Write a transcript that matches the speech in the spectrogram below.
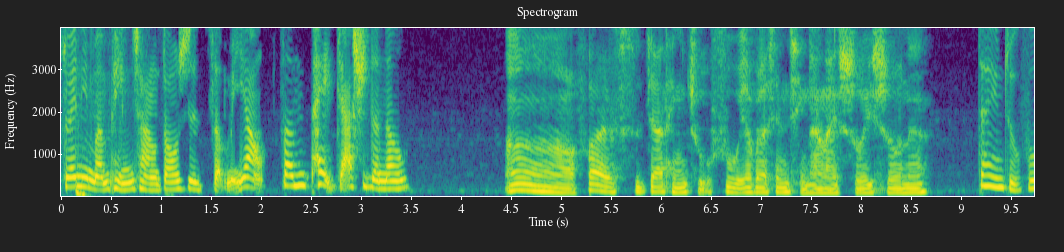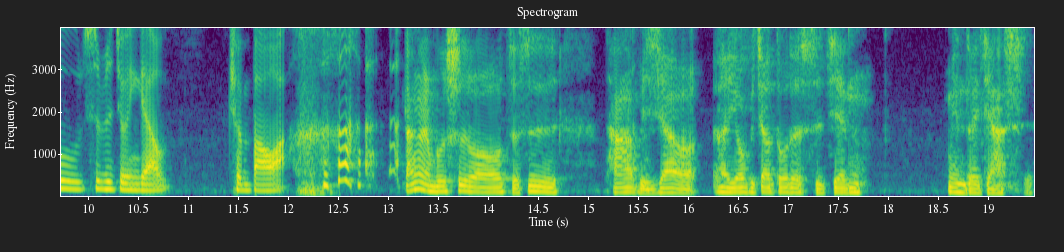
所以你们平常都是怎么样分配家事的呢？嗯，Five 是家庭主妇，要不要先请他来说一说呢？家庭主妇是不是就应该要全包啊？当然不是喽，只是他比较呃有比较多的时间面对家事。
